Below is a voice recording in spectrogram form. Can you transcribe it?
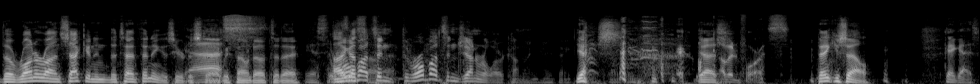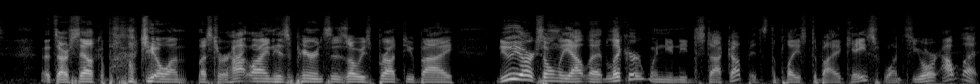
the runner on second in the tenth inning is here to stay. We found out today. Yes, the robots in the robots in general are coming. I think. yes, yes. Coming for us. Thank you, Sal. Okay, guys. That's our Sal Capaccio on Buster Hotline. His appearance is always brought to you by New York's only outlet liquor. When you need to stock up, it's the place to buy a case. What's your outlet?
